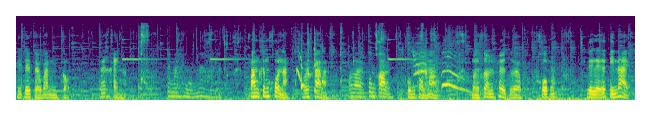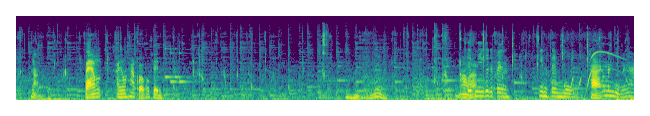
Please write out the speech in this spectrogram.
เล็กๆแต่ว่ามันกรอบไม่แข็งอะแต่มันหอมมากเลยอะความเข้มข้นอะรสชาติอะอร่อยกลมกล่อมกลมหอมมาก เหมือนเครื่องเทศจะครบนะเด็กๆก็กินได้นะแฟ้มอายุห้าขวบก็กินอื้อหือเอาคลิปละนี้ก็จะเป็นกินเต็มวงใช่เพราะมันหยุดไม่ได้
